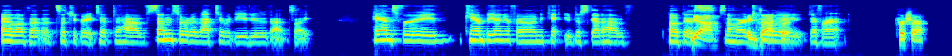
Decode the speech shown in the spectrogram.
I love that. That's such a great tip to have some sort of activity you do that's like hands free. Can't be on your phone. You can't. You just got to have focus yeah, somewhere exactly. totally different. For sure.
